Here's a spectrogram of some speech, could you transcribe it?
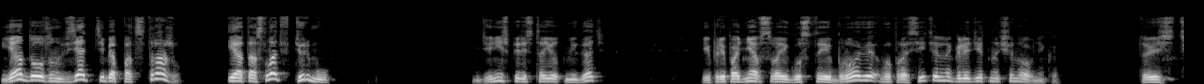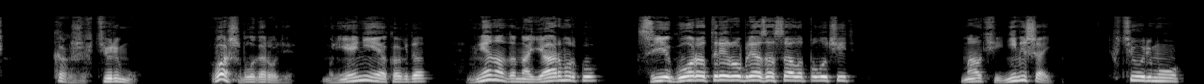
я должен взять тебя под стражу и отослать в тюрьму. Денис перестает мигать и, приподняв свои густые брови, вопросительно глядит на чиновника. — То есть, как же в тюрьму? — Ваше благородие, мне некогда. Мне надо на ярмарку. С Егора три рубля за сало получить. — Молчи, не мешай. — В тюрьму.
